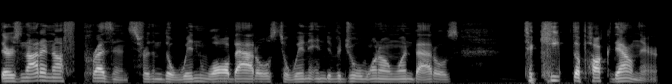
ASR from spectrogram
there's not enough presence for them to win wall battles, to win individual one on one battles, to keep the puck down there.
